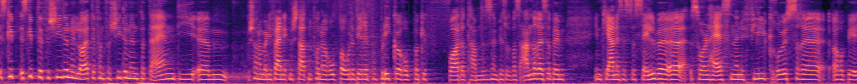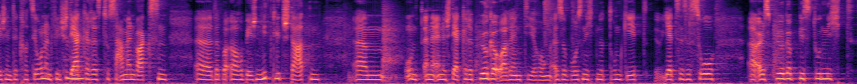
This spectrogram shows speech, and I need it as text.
es gibt, es gibt ja verschiedene Leute von verschiedenen Parteien, die ähm, schon einmal die Vereinigten Staaten von Europa oder die Republik Europa gefordert haben. Das ist ein bisschen was anderes, aber im, im Kern ist es dasselbe, äh, soll heißen eine viel größere europäische Integration, ein viel mhm. stärkeres Zusammenwachsen äh, der europäischen Mitgliedstaaten ähm, und eine, eine stärkere Bürgerorientierung. Also wo es nicht nur darum geht, jetzt ist es so, äh, als Bürger bist du nicht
